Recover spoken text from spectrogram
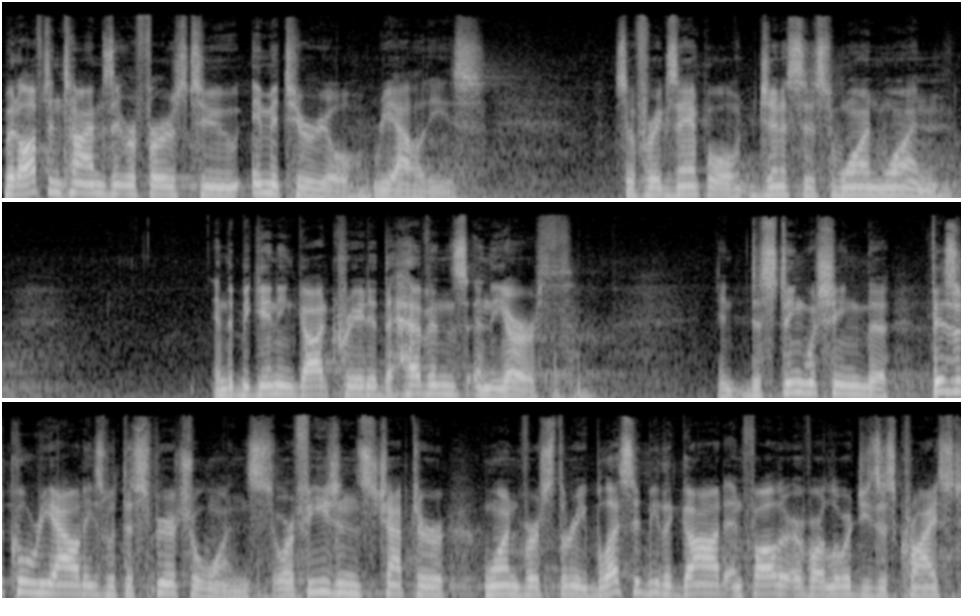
But oftentimes it refers to immaterial realities. So, for example, Genesis 1 1 in the beginning, God created the heavens and the earth, in distinguishing the physical realities with the spiritual ones. Or Ephesians chapter 1 verse 3, blessed be the God and Father of our Lord Jesus Christ,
